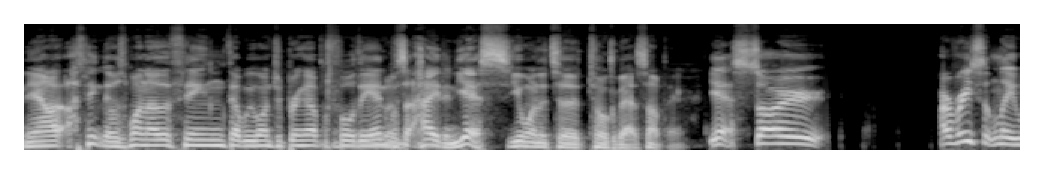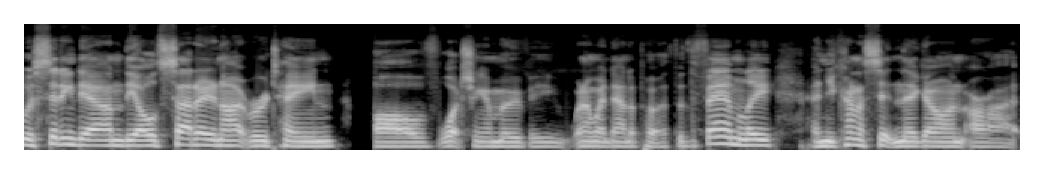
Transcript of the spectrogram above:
now I think there was one other thing that we wanted to bring up before the end. Was it Hayden? Yes, you wanted to talk about something. Yes. So I recently was sitting down the old Saturday night routine of watching a movie when I went down to Perth with the family, and you're kind of sitting there going, "All right,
